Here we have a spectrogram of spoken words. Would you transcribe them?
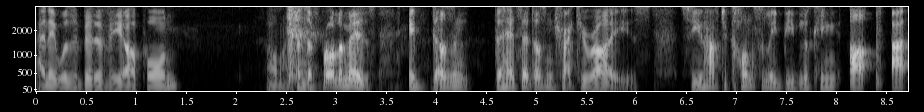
And it was a bit of VR porn. Oh my! And the problem is, it doesn't. The headset doesn't track your eyes, so you have to constantly be looking up at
